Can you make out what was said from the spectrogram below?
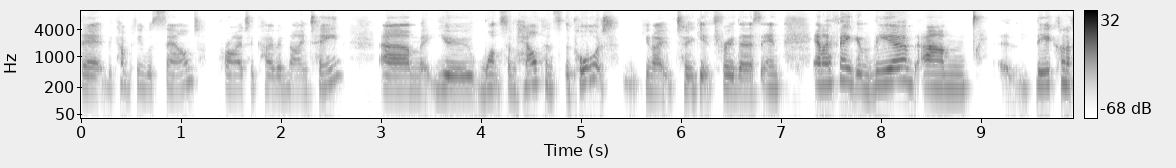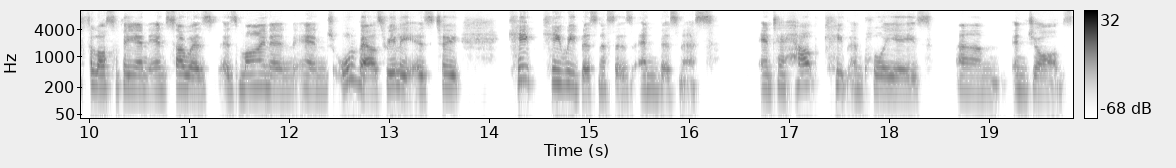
that the company was sound prior to COVID-19. Um, you want some help and support, you know, to get through this. And, and I think their, um, their kind of philosophy, and, and so is, is mine and, and all of ours really, is to keep Kiwi businesses in business and to help keep employees um, in jobs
